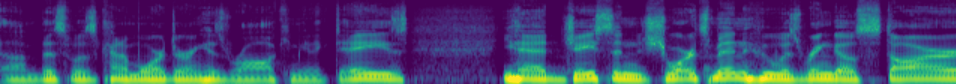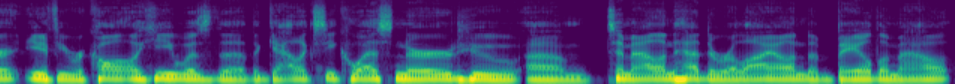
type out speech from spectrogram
um, this was kind of more during his raw comedic days. You had Jason Schwartzman, who was Ringo Starr. If you recall, he was the the Galaxy Quest nerd who um, Tim Allen had to rely on to bail them out.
